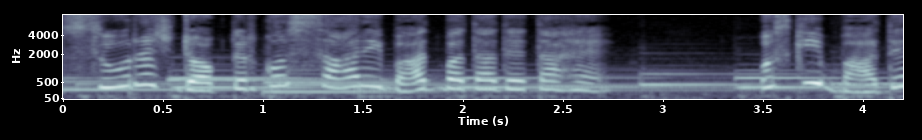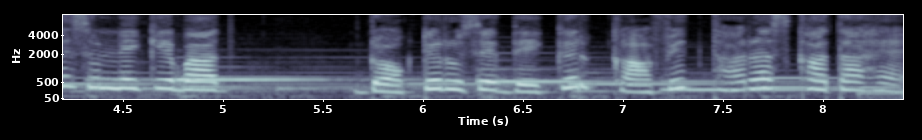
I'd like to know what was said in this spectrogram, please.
सूरज डॉक्टर को सारी बात बता देता है। उसकी बातें सुनने के बाद डॉक्टर उसे देखकर काफ़ी तरस खाता है।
